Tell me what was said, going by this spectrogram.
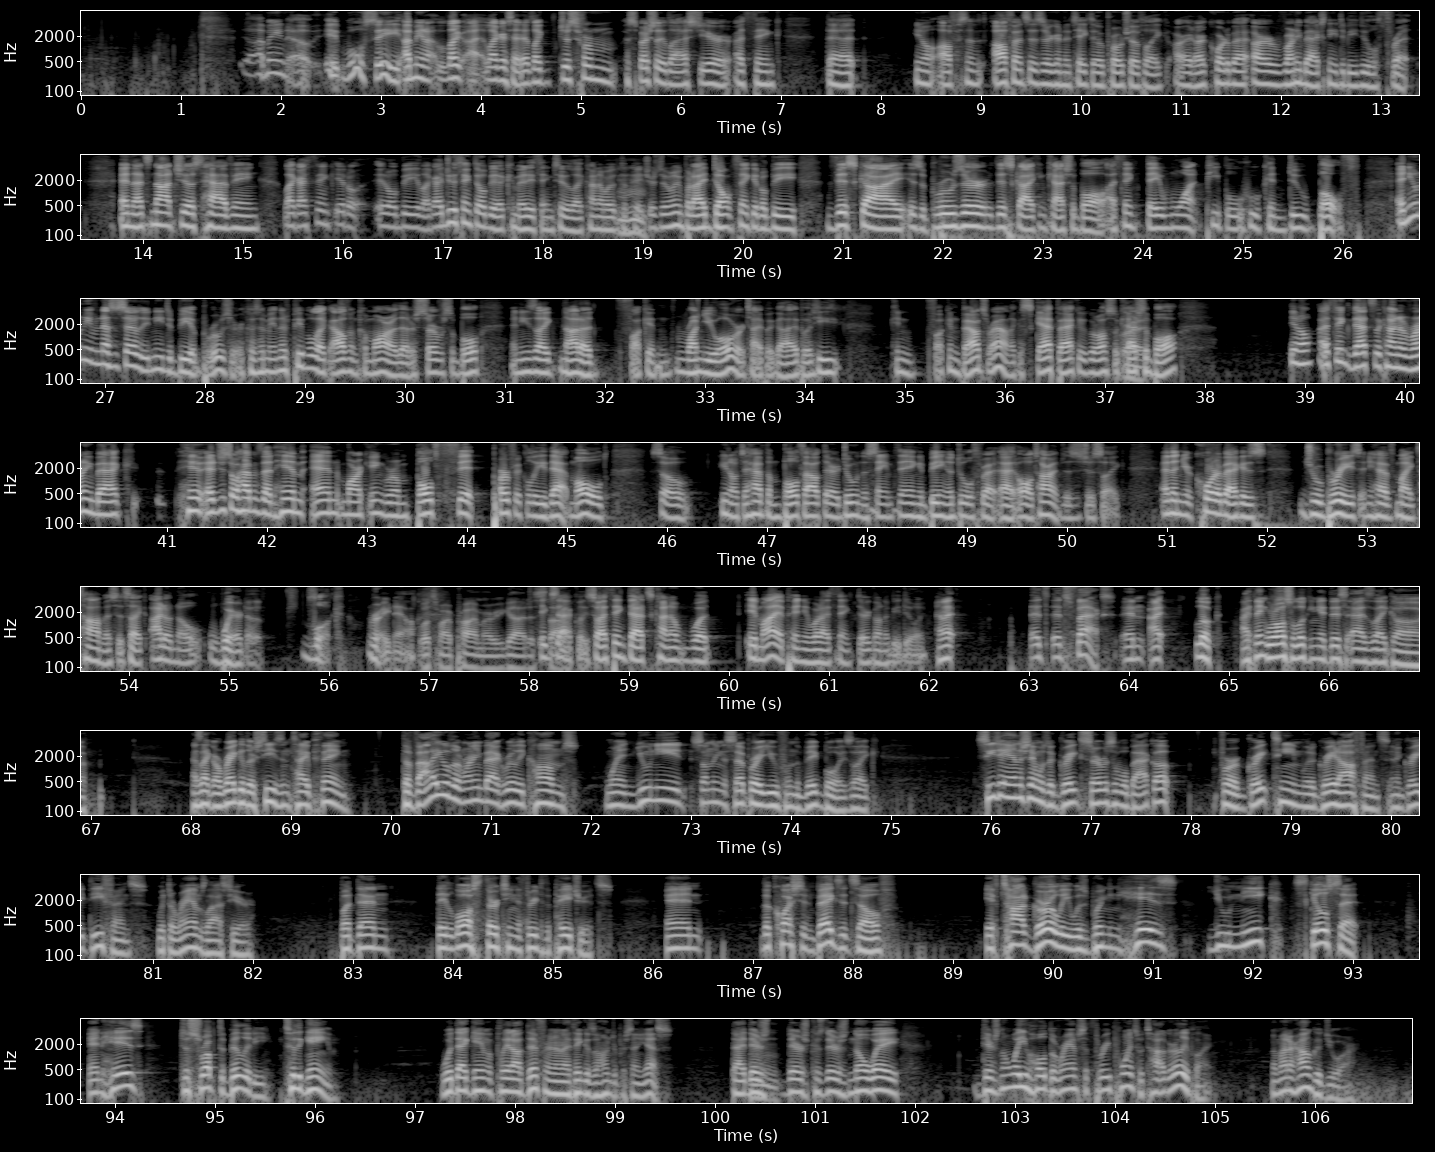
I mean, uh, it we'll see. I mean, like I, like I said, like just from especially last year, I think that you know offenses offenses are going to take the approach of like, all right, our quarterback, our running backs need to be dual threat, and that's not just having like I think it'll it'll be like I do think there'll be a committee thing too, like kind of what the mm-hmm. Patriots are doing, but I don't think it'll be this guy is a bruiser, this guy can catch the ball. I think they want people who can do both. And you don't even necessarily need to be a bruiser because I mean, there's people like Alvin Kamara that are serviceable, and he's like not a fucking run you over type of guy, but he can fucking bounce around like a scat back who could also catch Right. the ball. You know, I think that's the kind of running back. Him, it just so happens that him and Mark Ingram both fit perfectly that mold. So you know, to have them both out there doing the same thing and being a dual threat at all times is just like. And then your quarterback is Drew Brees, and you have Mike Thomas. It's like I don't know where to look right now. what's my primary guy to stop? Exactly. So I think that's kind of what, in my opinion, what I think they're going to be doing. and I, it's it's facts. And I look, I think we're also looking at this as like a, as like a regular season type thing. The value of the running back really comes when you need something to separate you from the big boys. Like C.J. Anderson was a great serviceable backup for a great team with a great offense and a great defense with the Rams last year, but then they lost thirteen to three to the Patriots, and the question begs itself: if Todd Gurley was bringing his unique skill set and his disruptability to the game, would that game have played out different? And I think it's 100% yes. That there's mm-hmm. there's because there's no way there's no way you hold the Rams to three points with Todd Gurley playing, no matter how good you are,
